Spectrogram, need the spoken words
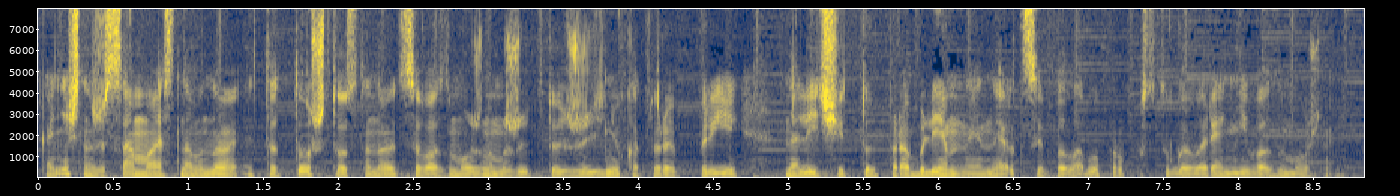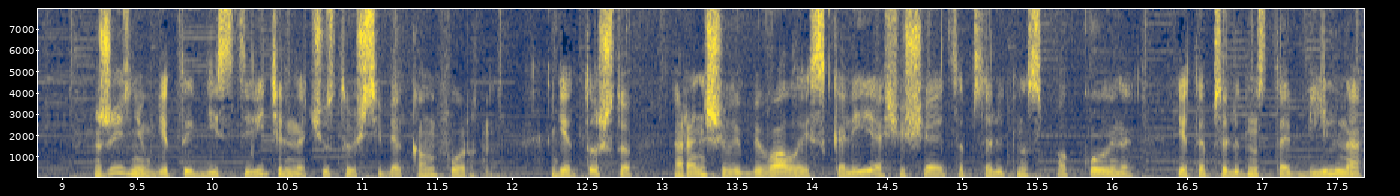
Конечно же, самое основное – это то, что становится возможным жить той жизнью, которая при наличии той проблемной инерции была бы, попросту говоря, невозможной. Жизнью, где ты действительно чувствуешь себя комфортно, где то, что раньше выбивало из колеи, ощущается абсолютно спокойно, где ты абсолютно стабильно,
